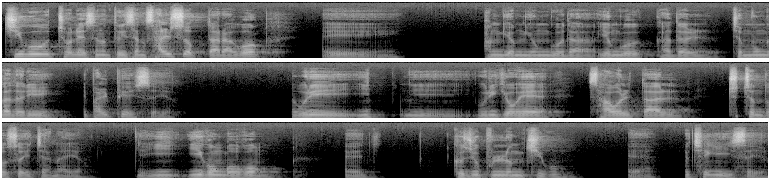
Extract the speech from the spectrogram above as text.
지구촌에서는 더 이상 살 수 없다라고 환경 연구다 연구가들 전문가들이 발표했어요. 우리 이, 이, 우리 교회 4월 달 추천 도서 있잖아요. 2050 거주 불능 지구 예, 그 책이 있어요.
